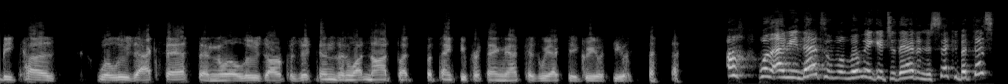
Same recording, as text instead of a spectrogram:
because we'll lose access and we'll lose our positions and whatnot. But but thank you for saying that because we actually agree with you. Oh, well, I mean, that's, well, let me get to that in a second, but that's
